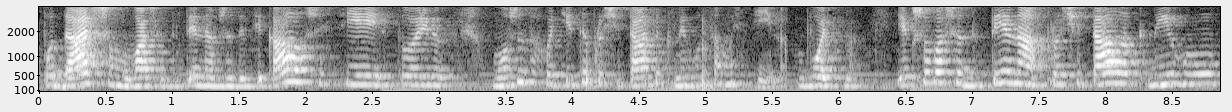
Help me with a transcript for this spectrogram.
в подальшому ваша дитина, вже зацікавившись цією історією, може захотіти прочитати книгу самостійно. Восьме, якщо ваша дитина прочитала книгу,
